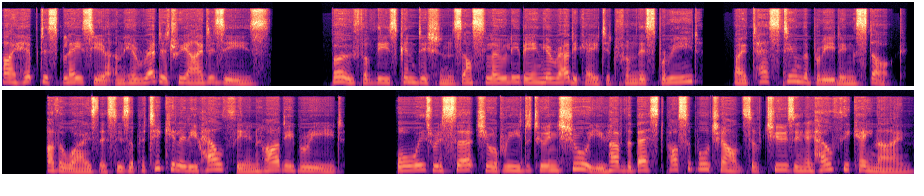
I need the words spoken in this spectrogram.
are hip dysplasia and hereditary eye disease. Both of these conditions are slowly being eradicated from this breed, by testing the breeding stock. Otherwise this is a particularly healthy and hardy breed. Always research your breed to ensure you have the best possible chance of choosing a healthy canine.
